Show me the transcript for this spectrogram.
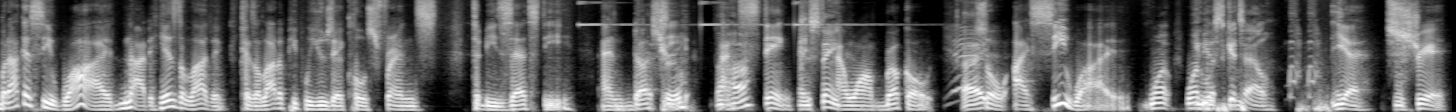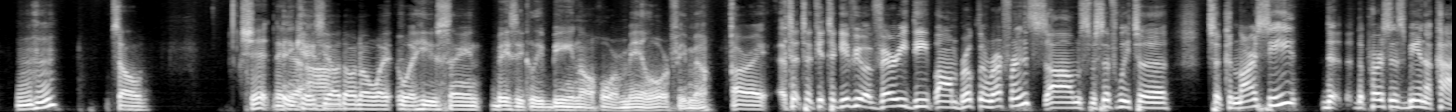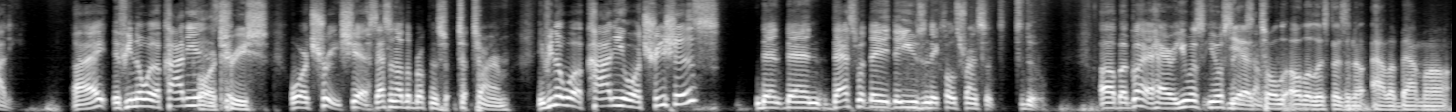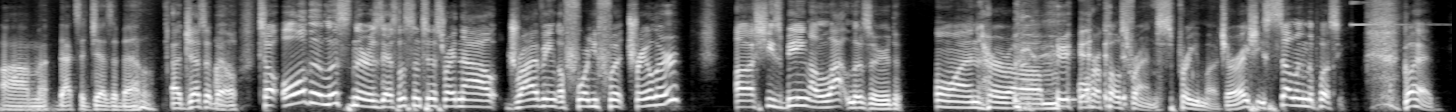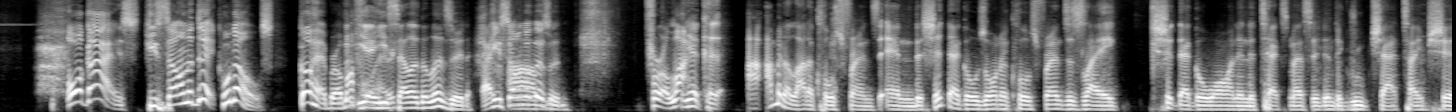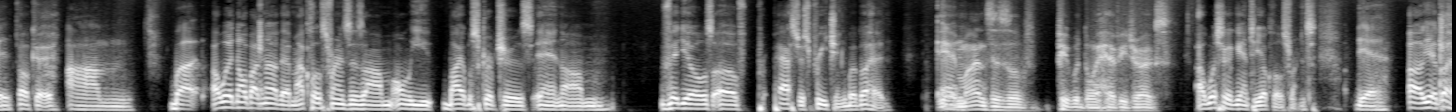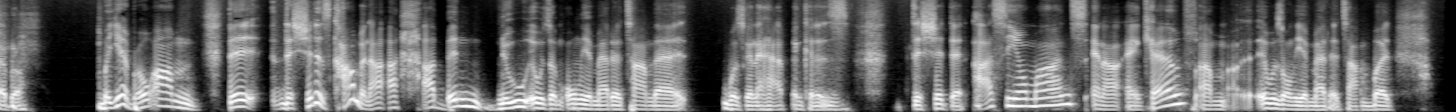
But I can see why. Not here's the logic because a lot of people use their close friends to be zesty and dusty. Uh-huh. and stink And stink. I want out. All right? So I see why. want, want to be a skittle. Yeah, straight. Mm-hmm. So shit. Nigga, In case um, y'all don't know what, what he was saying, basically being a whore, male or female. All right. To, to, to give you a very deep um, Brooklyn reference, um, specifically to to Canarsie, the, the person's being a Cadi. All right. If you know what a Cadi is, Or a treesh. or a Trish, yes, that's another Brooklyn t- term. If you know what a Cadi or a Trish is, then then that's what they they use in their close friends to, to do. Uh, but go ahead, Harry. You was you were saying Yeah, something. to all, the listeners in Alabama, um, that's a Jezebel. A Jezebel. to all the listeners that's listening to this right now, driving a 40 foot trailer, uh, she's being a lot lizard on her um on her close friends, pretty much. All right. She's selling the pussy. Go ahead. Or guys, he's selling the dick. Who knows? Go ahead, bro. My fault, yeah, he's selling the lizard. Uh, he's selling um, the lizard for a lot. Yeah, cause I, I'm in a lot of close friends, and the shit that goes on in close friends is like shit that go on in the text message in the group chat type shit. Okay. Um, but I wouldn't know about none of that. My close friends is um only Bible scriptures and um videos of pastors preaching. But go ahead. And And- mine's is of people doing heavy drugs. I wish I could get into your close friends. yeah, Oh yeah, go ahead, bro. but yeah, bro. Um, the the shit is common. I, I I've been knew it was only a matter of time that was gonna happen because the shit that I see on mines and I, and Kev, um, it was only a matter of time. But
